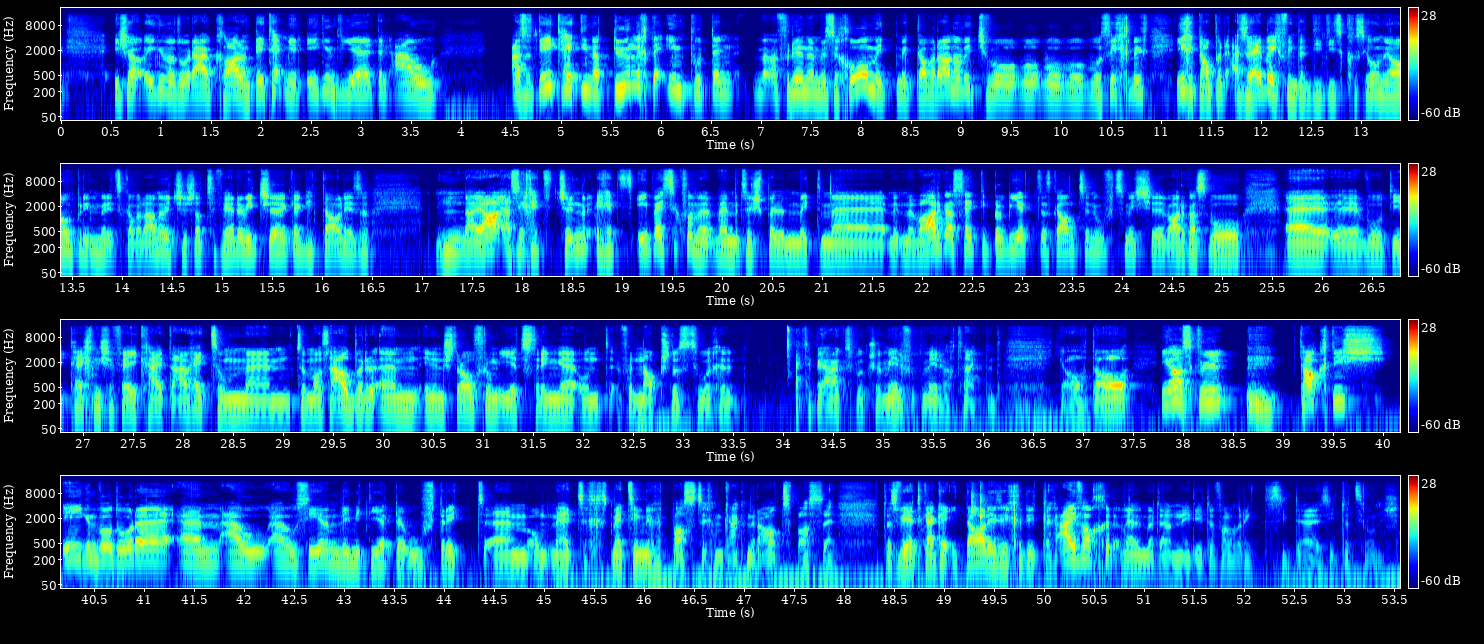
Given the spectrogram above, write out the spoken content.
ist ja irgendwo auch klar und dort hat mir irgendwie dann auch also dort hätte ich natürlich den Input dann früher müssen kommen mit, mit Gavranovic, wo, wo, wo, wo, wo sicher ist. Ich hätte aber, also eben, ich finde die Diskussion, ja, bringen wir jetzt Gavranovic statt Seferovic äh, gegen Italien, so, hm, naja, also ich hätte es schöner, ich hätte es eh besser gefunden, wenn man zum Beispiel mit dem, äh, mit dem Vargas hätte probiert, das Ganze aufzumischen. Vargas, wo, äh, äh wo die technische Fähigkeit auch hat, um, ähm, zum mal selber ähm, in den Strafraum einzudringen und für einen Abschluss zu suchen hat er bei Augsburg schon mehr, mehrfach gezeigt. Und ja, da, ich habe das Gefühl, taktisch irgendwo durch ähm, auch, auch sehr einen limitierten Auftritt ähm, und man hat, sich, man hat es irgendwie verpasst, sich dem Gegner anzupassen. Das wird gegen Italien sicher deutlich einfacher, weil man dann nicht in der Favoriten-Situation ist.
